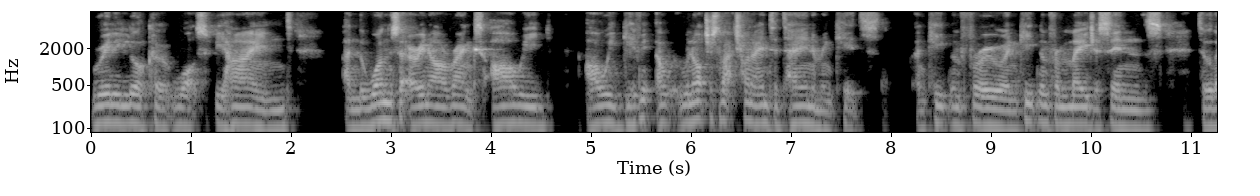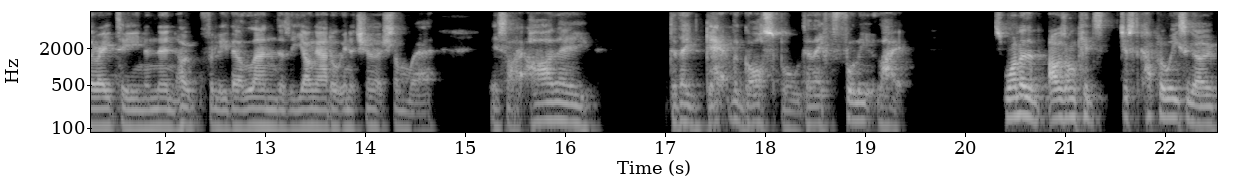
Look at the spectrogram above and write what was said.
really look at what's behind and the ones that are in our ranks. Are we, are we giving, we're not just about trying to entertain them and kids and keep them through and keep them from major sins till they're 18 and then hopefully they'll land as a young adult in a church somewhere. It's like are they do they get the gospel? Do they fully like it's one of the i was on kids just a couple of weeks ago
